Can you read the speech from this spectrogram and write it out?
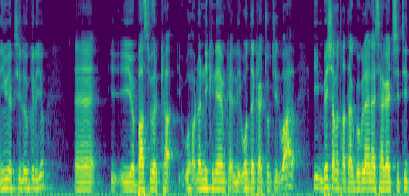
emailka si loo geliyo eh, iyo passwordka wuxuu dhan nicknameka li- wadankaa joogtid. Wa meesha mataqataa google inaad is hagaajisatid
